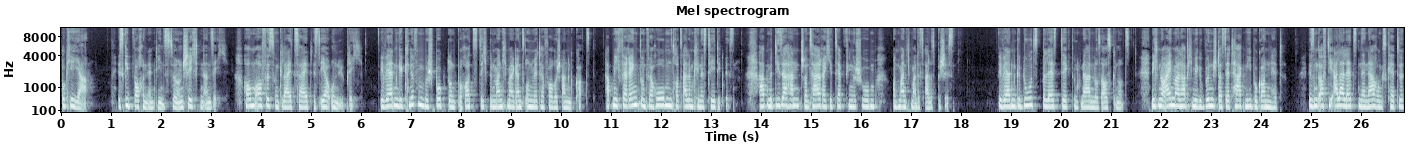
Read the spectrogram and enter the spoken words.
Okay, ja. Es gibt Wochenenddienste und Schichten an sich. Homeoffice und Gleitzeit ist eher unüblich. Wir werden gekniffen, bespuckt und berotzt. Ich bin manchmal ganz unmetaphorisch angekotzt. Hab mich verrenkt und verhoben, trotz allem Kinästhetikwissen. Hab mit dieser Hand schon zahlreiche Zäpfchen geschoben und manchmal ist alles beschissen. Wir werden geduzt, belästigt und gnadenlos ausgenutzt. Nicht nur einmal habe ich mir gewünscht, dass der Tag nie begonnen hätte. Wir sind oft die allerletzten der Nahrungskette,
